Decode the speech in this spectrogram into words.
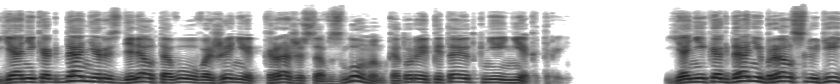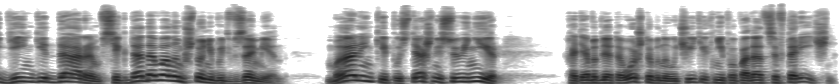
я никогда не разделял того уважения к краже со взломом, которое питают к ней некоторые. Я никогда не брал с людей деньги даром, всегда давал им что-нибудь взамен. Маленький пустяшный сувенир, хотя бы для того, чтобы научить их не попадаться вторично.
